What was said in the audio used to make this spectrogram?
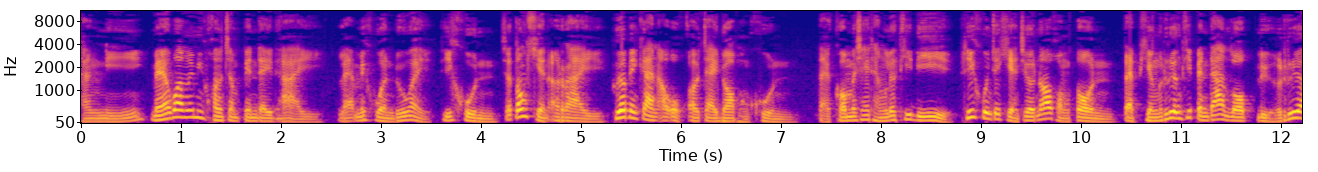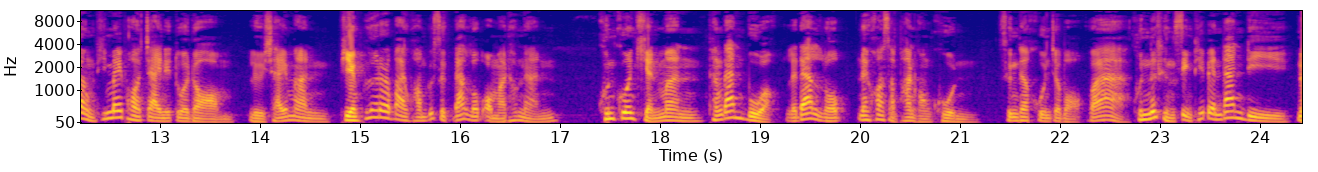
ทั้งนี้แม้ว่าไม่มีความจำเป็นใด ๆ และไม่ควรด้วยที่คุณจะต้องเขียนอะไร เพื่อเป็นการเอาอกเอาใจดอมของคุณ แต่ก็ไม่ใช่ทางเลือกที่ดี ที่คุณจะเขียน journal ของตน แต่เพียงเรื่องที่เป็นด้านลบ หรือเรื่องที่ไม่พอใจในตัวดอม หรือใช้มันเพียงเพื่อระบายความรู้สึกด้านลบออกมาเท่านั้น คุณควรเขียนมันทั้งด้านบวกและด้านลบในความสัมพันธ์ของคุณ ซึ่งถ้าคุณจะบอกว่าคุณนึกถึงสิ่งที่เป็นด้านดี ใน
